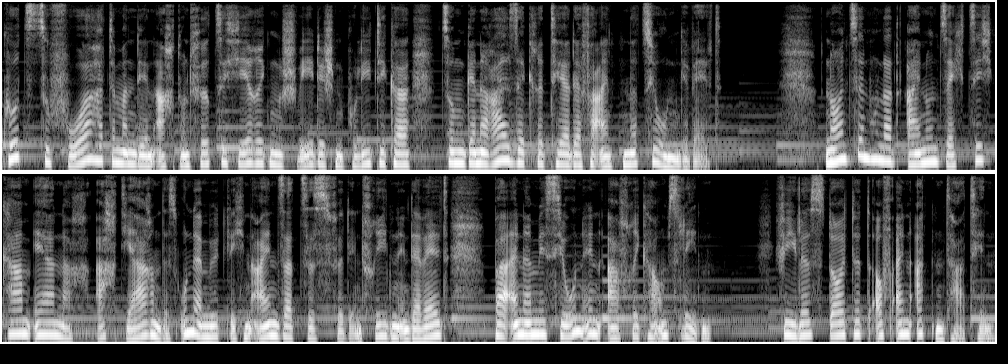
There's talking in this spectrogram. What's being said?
Kurz zuvor hatte man den 48-jährigen schwedischen Politiker zum Generalsekretär der Vereinten Nationen gewählt. 1961 kam er nach acht Jahren des unermüdlichen Einsatzes für den Frieden in der Welt bei einer Mission in Afrika ums Leben. Vieles deutet auf ein Attentat hin.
